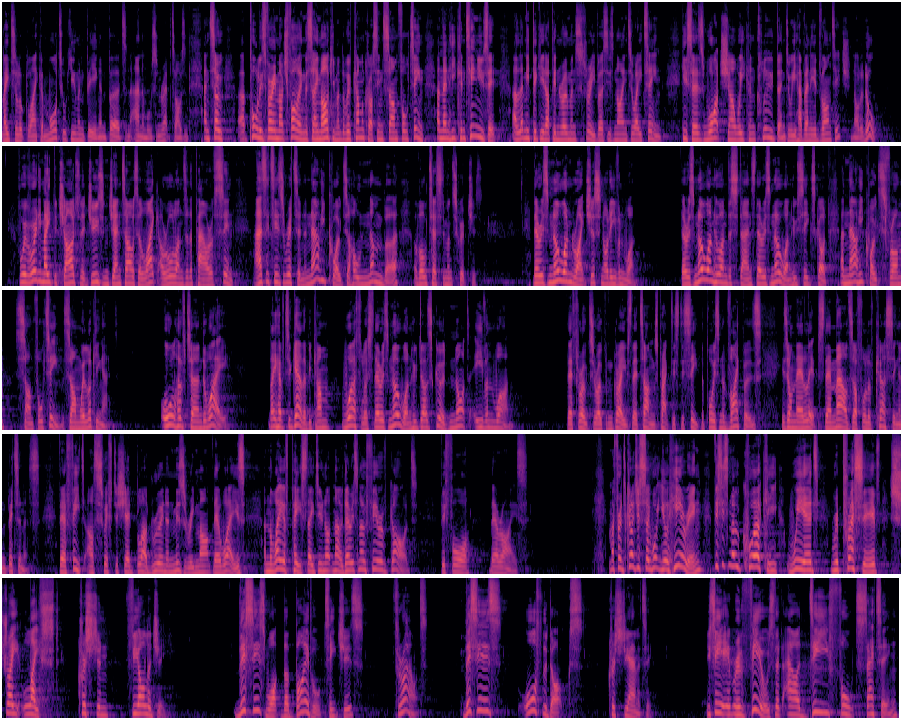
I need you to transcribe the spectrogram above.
made to look like a mortal human being and birds and animals and reptiles. And, and so uh, Paul is very much following the same argument that we've come across in Psalm 14. And then he continues it. Uh, let me pick it up in Romans 3, verses 9 to 18. He says, What shall we conclude then? Do we have any advantage? Not at all. For we've already made the charge that Jews and Gentiles alike are all under the power of sin, as it is written. And now he quotes a whole number of Old Testament scriptures. There is no one righteous, not even one. There is no one who understands. There is no one who seeks God. And now he quotes from Psalm 14, the psalm we're looking at. All have turned away. They have together become worthless. There is no one who does good, not even one. Their throats are open graves. Their tongues practice deceit. The poison of vipers is on their lips. Their mouths are full of cursing and bitterness. Their feet are swift to shed blood. Ruin and misery mark their ways, and the way of peace they do not know. There is no fear of God before their eyes. My friends, can I just say what you're hearing? This is no quirky, weird, repressive, straight laced Christian theology. This is what the Bible teaches throughout. This is orthodox Christianity. You see, it reveals that our default setting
